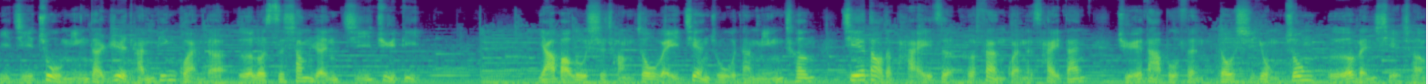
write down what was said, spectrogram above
以及著名的日坛宾馆的俄罗斯商人集聚地。雅宝路市场周围建筑物的名称、街道的牌子和饭馆的菜单，绝大部分都是用中俄文写成。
